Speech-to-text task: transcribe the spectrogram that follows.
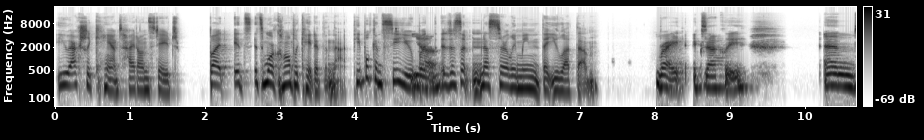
you actually can't hide on stage, but it's it's more complicated than that. People can see you, yeah. but it doesn't necessarily mean that you let them. Right, exactly. And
